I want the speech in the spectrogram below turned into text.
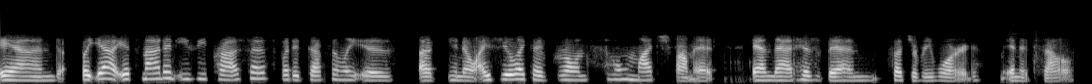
And but yeah, it's not an easy process, but it definitely is. A, you know, I feel like I've grown so much from it, and that has been such a reward in itself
